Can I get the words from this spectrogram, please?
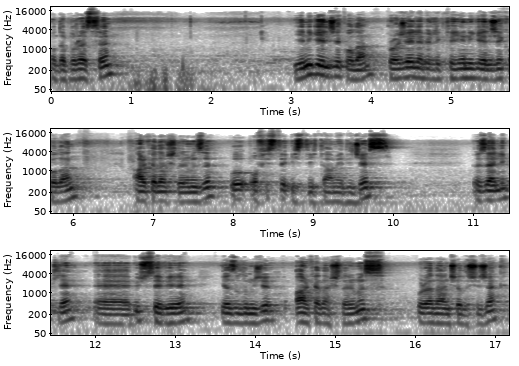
O da burası. Yeni gelecek olan, projeyle birlikte yeni gelecek olan arkadaşlarımızı bu ofiste istihdam edeceğiz. Özellikle e, üst seviye yazılımcı arkadaşlarımız buradan çalışacak.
